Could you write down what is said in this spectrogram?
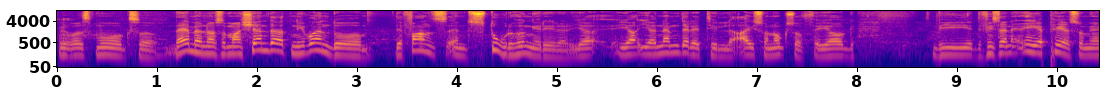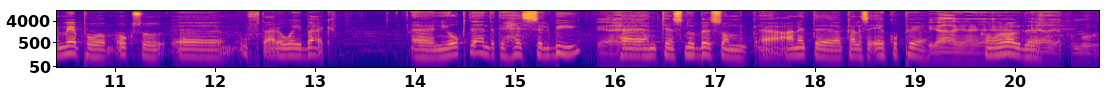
Vi var små också. Nej men alltså man kände att ni var ändå, det fanns en stor hunger i er. Jag, jag, jag nämnde det till Ison också för jag, vi, det finns en EP som jag är med på också, uh, uff det här är way back. Eh, ni åkte ända till Hässelby, Ja, ja, hem till en snubbe som, uh, han heter, kallar sig EKP. Ja, ja, ja. Kommer du ja, ihåg det? Ja, jag kommer ihåg.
